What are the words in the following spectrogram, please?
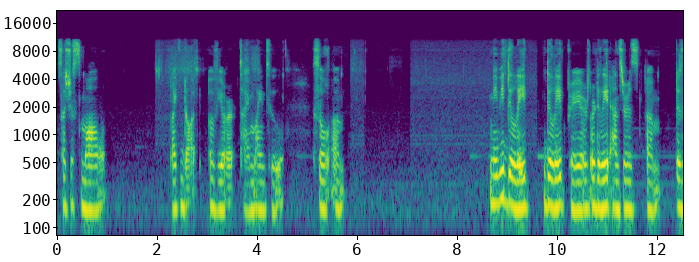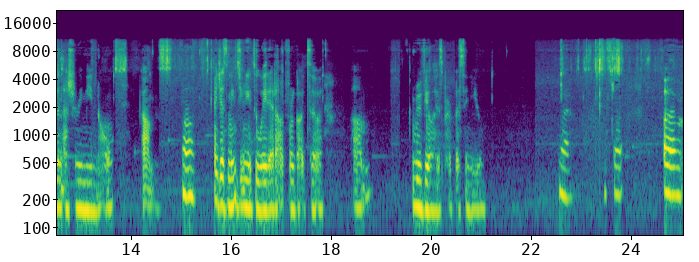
such a small, like dot of your timeline too. So um, maybe delayed delayed prayers or delayed answers um, doesn't actually mean no. Um, Mm. it just means you need to wait it out for God to um, reveal His purpose in you. Yeah, that's. Um,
